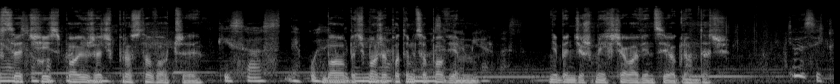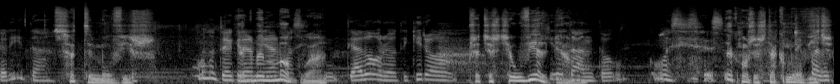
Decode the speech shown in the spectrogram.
Chcę ci spojrzeć prosto w oczy. Bo być może po tym, no co powiem, nie będziesz mnie chciała więcej oglądać. Co ty mówisz? ¿Cómo no Jakbym mogła. Przecież cię uwielbiam. Jak możesz tak mówić?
